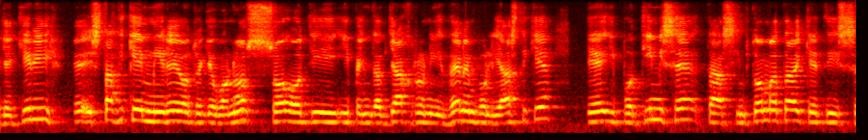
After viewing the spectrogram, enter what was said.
και κύριοι. Ε, στάθηκε μοιραίο το γεγονός ότι η 52χρονη δεν εμβολιάστηκε και υποτίμησε τα συμπτώματα και τις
